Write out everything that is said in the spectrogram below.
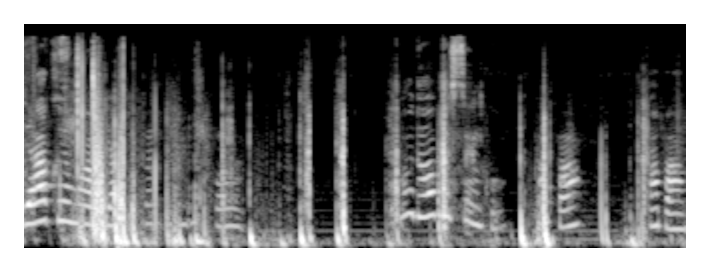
Дякую, мам. Я тепер піду до школи. Ну, добре, синку. Па-па. Па-па.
